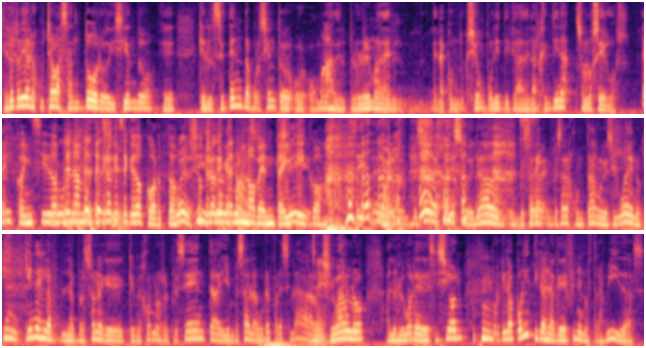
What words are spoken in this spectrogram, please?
El otro día lo escuchaba Santoro diciendo eh, que el 70% o, o, más del problema de la conducción política de la Argentina son los egos coincido plenamente, creo que se quedó corto. yo, creo que está en un 90 y pico. Empezar a dejar eso de lado, empezar, a, empezar a juntarnos y decir, bueno, ¿quién, quién es la, persona que, mejor nos representa? Y empezar a laburar para ese lado, y llevarlo a los lugares de decisión, porque la política es la que define nuestras vidas.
